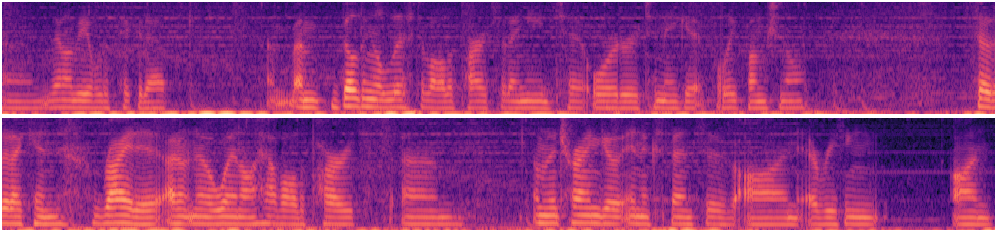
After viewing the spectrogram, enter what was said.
Um, then I'll be able to pick it up. I'm, building a list of all the parts that I need to order to make it fully functional so that I can ride it. I don't know when I'll have all the parts. Um, I'm gonna try and go inexpensive on everything, on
